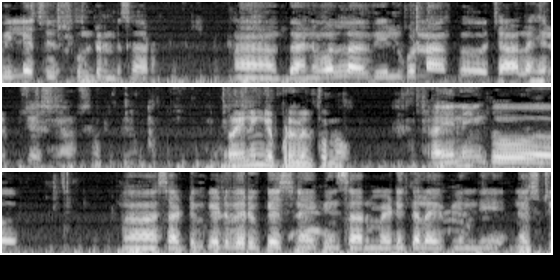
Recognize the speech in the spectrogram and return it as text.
వీళ్ళే చూసుకుంటుండ్రు సార్. దానివల్ల వీళ్ళు కూడా నాకు చాలా హెల్ప్ చేసినారు సార్. ట్రైనింగ్ ఎప్పుడు వెళ్తున్నావు? ట్రైనింగ్ సర్టిఫికేట్ వెరిఫికేషన్ అయిపోయింది సార్ మెడికల్ అయిపోయింది. నెక్స్ట్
